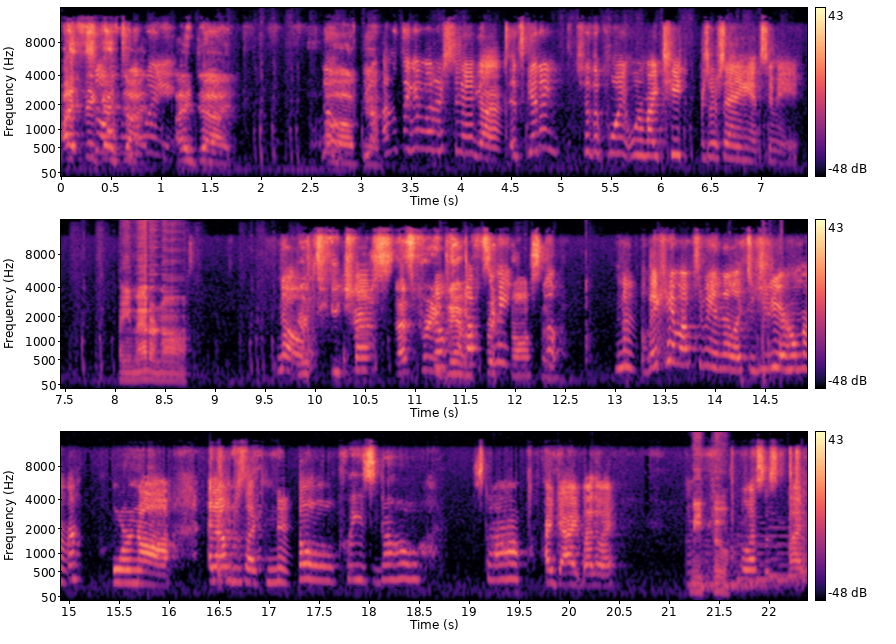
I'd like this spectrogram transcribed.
I think So I died. annoying. I died. No, Oh, you- man. I don't think you understand, guys. It's getting to the point where my teachers are saying it to me. Are you mad or not? No. Your teachers? That's pretty They'll damn come up to me- freaking awesome. they'll- No, they came up to me and they're like, "Did you do your homework or not?" And I'm just like, "No, please, no, stop." I died, by the way. Me too. Who else is alive?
